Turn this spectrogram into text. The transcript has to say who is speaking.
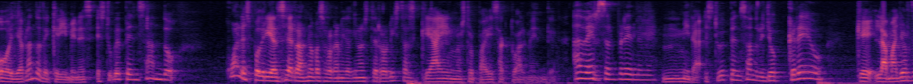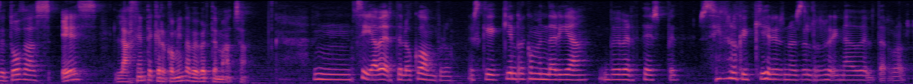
Speaker 1: Oye, hablando de crímenes, estuve pensando cuáles podrían ser las nuevas organizaciones terroristas que hay en nuestro país actualmente.
Speaker 2: A ver, sorpréndeme.
Speaker 1: Mira, estuve pensando y yo creo que la mayor de todas es la gente que recomienda beberte matcha.
Speaker 2: Mm, sí, a ver, te lo compro. Es que ¿quién recomendaría beber césped si lo que quieres no es el reinado del terror?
